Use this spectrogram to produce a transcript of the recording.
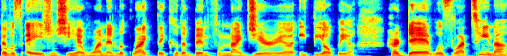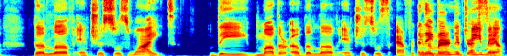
that was Asian. She had one that looked like they could have been from Nigeria, Ethiopia. Her dad was Latina. The love interest was white. The mother of the love interest was African American it. female.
